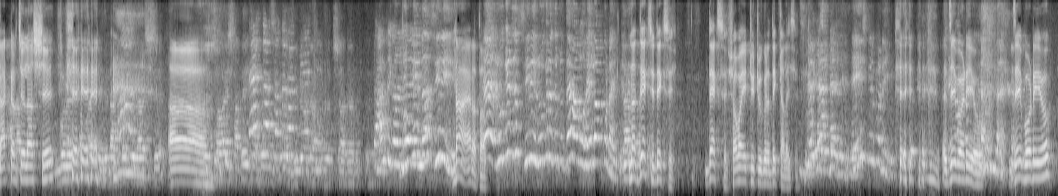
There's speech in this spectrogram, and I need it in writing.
ডাক্তার চলে আসছে। না? এরা তো না দেখছি দেখছি। দেখছে সবাই একটু একটু করে দেখ খেলাইছে যে বডি হোক যে বডি হোক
